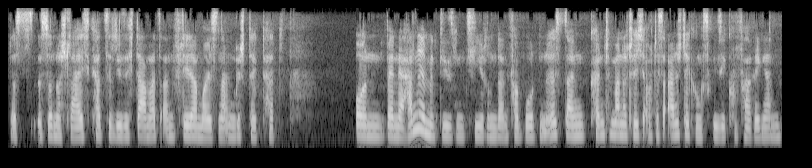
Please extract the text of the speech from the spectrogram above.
Das ist so eine Schleichkatze, die sich damals an Fledermäusen angesteckt hat. Und wenn der Handel mit diesen Tieren dann verboten ist, dann könnte man natürlich auch das Ansteckungsrisiko verringern.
